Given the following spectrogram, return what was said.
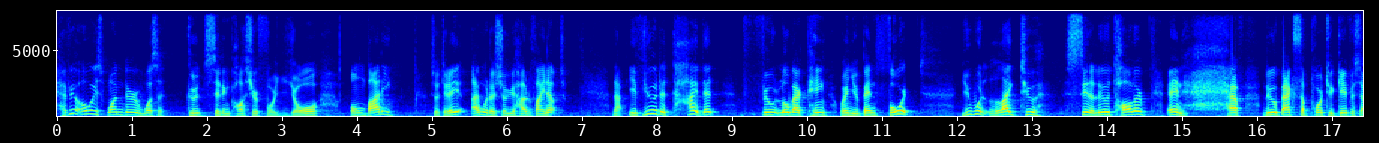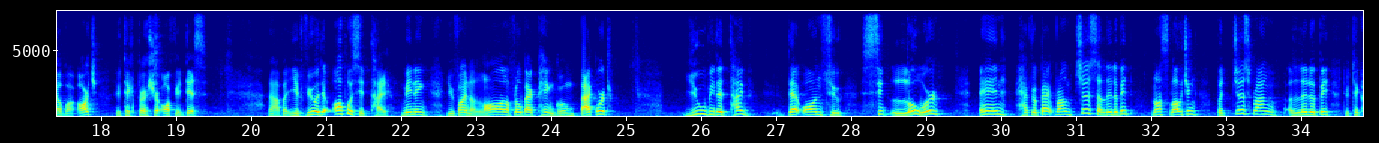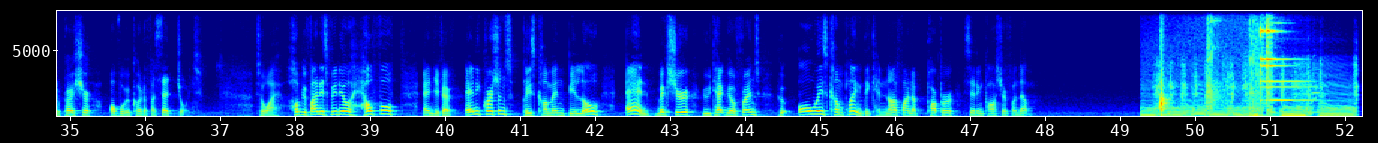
Have you always wondered what's a good sitting posture for your own body? So today I'm going to show you how to find out. Now, if you're the type that feel low back pain when you bend forward, you would like to sit a little taller and have little back support to give yourself an arch to take pressure off your disc. Now, but if you're the opposite type, meaning you find a lot of low back pain going backward, you will be the type that wants to sit lower and have your back round just a little bit, not slouching, but just round a little bit to take the pressure off what we call the facet joint. So I hope you find this video helpful, and if you have any questions, please comment below, and make sure you tag your friends who always complain they cannot find a proper sitting posture for them.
